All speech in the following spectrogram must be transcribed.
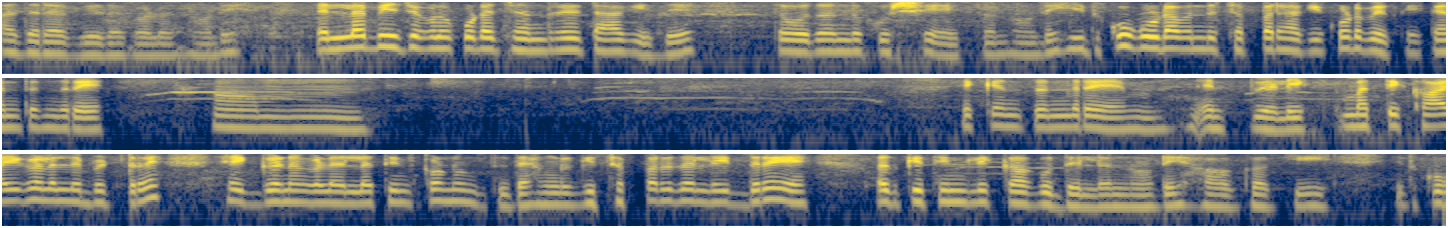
ಅದರ ಗಿಡಗಳು ನೋಡಿ. ಎಲ್ಲ ಬೀಜಗಳು ಕೂಡ ಜನ್ರೇಟ್ ಆಗಿದೆ. ಸೊ ಅದೊಂದು ಖುಷಿ ಆಯಿತು ನೋಡಿ. ಇದಕ್ಕೂ ಕೂಡ ಒಂದು ಚಪ್ಪರ ಹಾಕಿ ಕೊಡಬೇಕು. ಯಾಕಂತಂದರೆ ಯಾಕೆಂತಂದರೆ, ಎಂತ ಹೇಳಿ, ಮತ್ತು ಕಾಯಿಗಳೆಲ್ಲ ಬಿಟ್ಟರೆ ಹೆಗ್ಗಣಗಳೆಲ್ಲ ತಿಂದ್ಕೊಂಡು ಹೋಗ್ತದೆ. ಹಾಗಾಗಿ ಚಪ್ಪರದಲ್ಲಿ ಇದ್ದರೆ ಅದಕ್ಕೆ ತಿನ್ನಲಿಕ್ಕಾಗೋದಿಲ್ಲ ನೋಡಿ. ಹಾಗಾಗಿ ಇದಕ್ಕೂ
